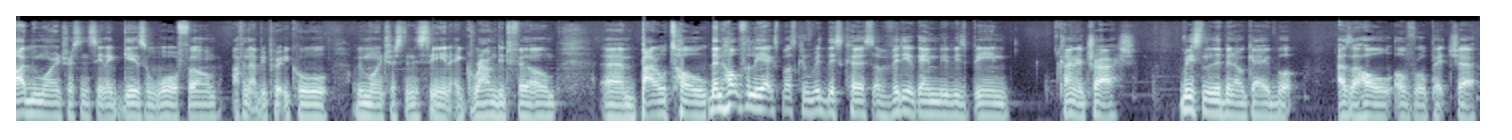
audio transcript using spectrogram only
I'd be more interested in seeing a Gears of War film. I think that'd be pretty cool. I'd be more interested in seeing a grounded film, um, Battletoad. Then hopefully Xbox can rid this curse of video game movies being kind of trash. Recently they've been okay, but as a whole overall picture,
